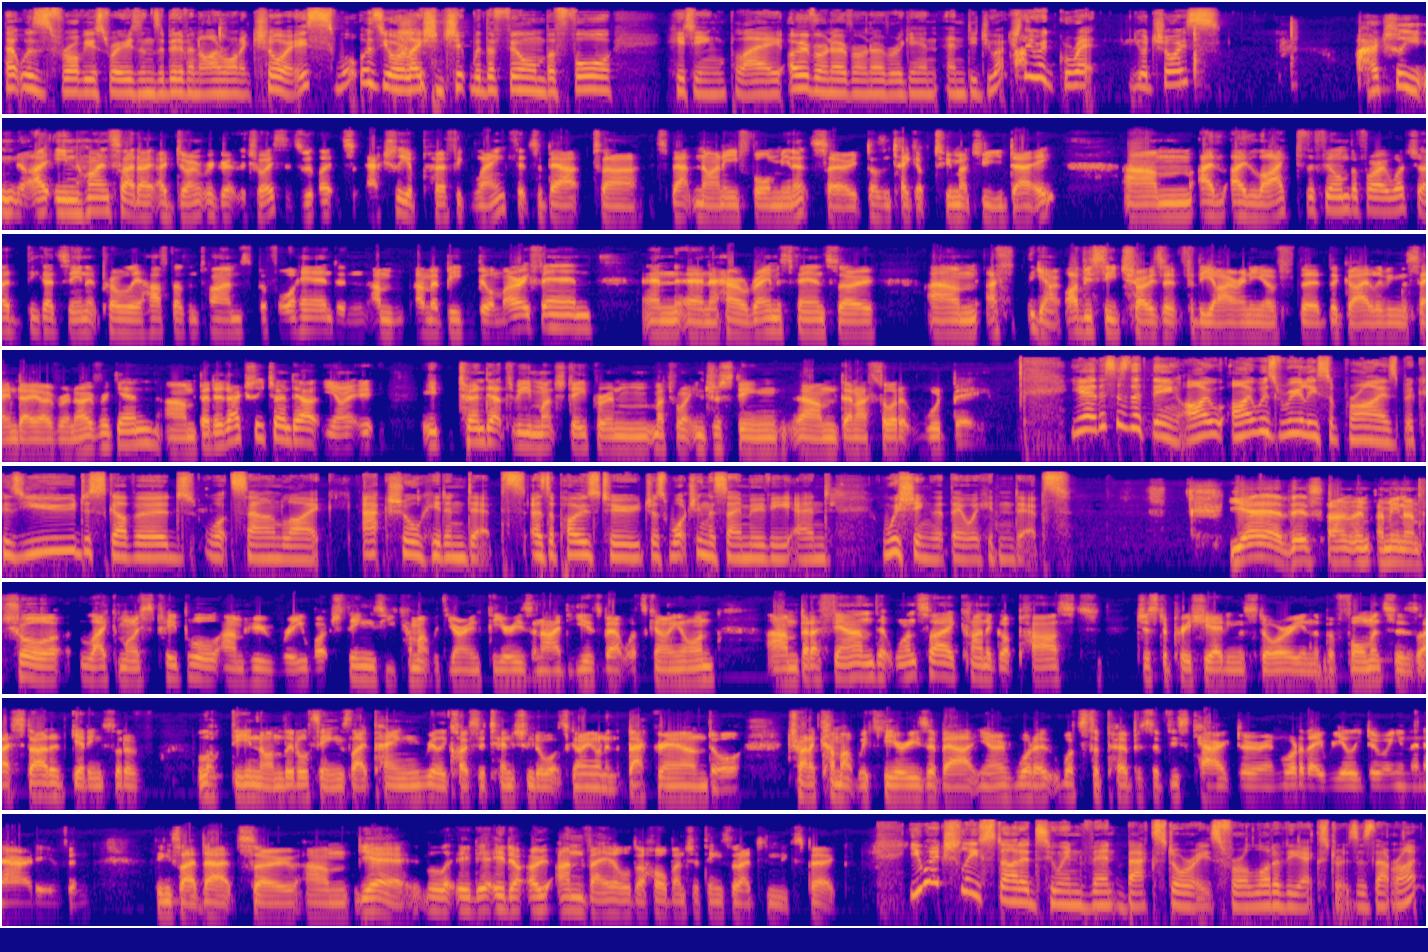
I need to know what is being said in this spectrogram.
That was, for obvious reasons, a bit of an ironic choice. What was your relationship with the film before hitting play over and over and over again? And did you actually regret your choice? I actually, in hindsight, I, I, don't regret the choice. It's, it's, actually a perfect length. It's about uh, it's about ninety four minutes, so it doesn't take up too much of your day. Um, I, I, liked the film before I watched it. I think I'd seen it probably a half dozen times beforehand, and I'm I'm a big Bill Murray fan and and a Harold Ramis fan. So um, I you know obviously chose it for the irony of the the guy living the same day over and over again. Um, but it actually turned out you know it it turned out to be much deeper and much more interesting um, than I thought it would be. Yeah, this is the thing. I I was really surprised because you discovered what sound like actual hidden depths as opposed to just watching the same movie and wishing that there were hidden depths. Yeah, there's. Um, I mean, I'm sure, like most people um, who rewatch things, you come up with your own theories and ideas about what's going on. Um, but I found that once I kind of got past just appreciating the story and the performances, I started getting sort of locked in on little things like paying really close attention to what's going on in the background or trying to come up with theories about you know what are, what's the purpose of this character and what are they really doing in the narrative and things like that. So um, yeah it, it, it unveiled a whole bunch of things that i didn't expect. You actually started to invent backstories for a lot of the extras is that right?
